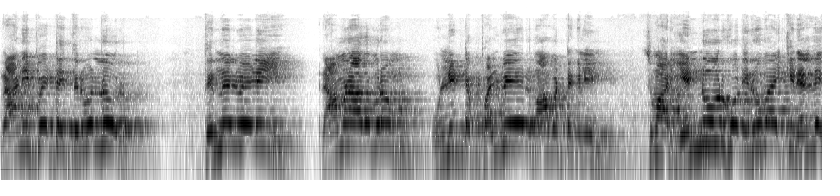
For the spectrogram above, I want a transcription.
ராணிப்பேட்டை திருவள்ளூர் திருநெல்வேலி ராமநாதபுரம் உள்ளிட்ட பல்வேறு மாவட்டங்களில் சுமார் எண்ணூறு கோடி ரூபாய்க்கு நெல்லை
